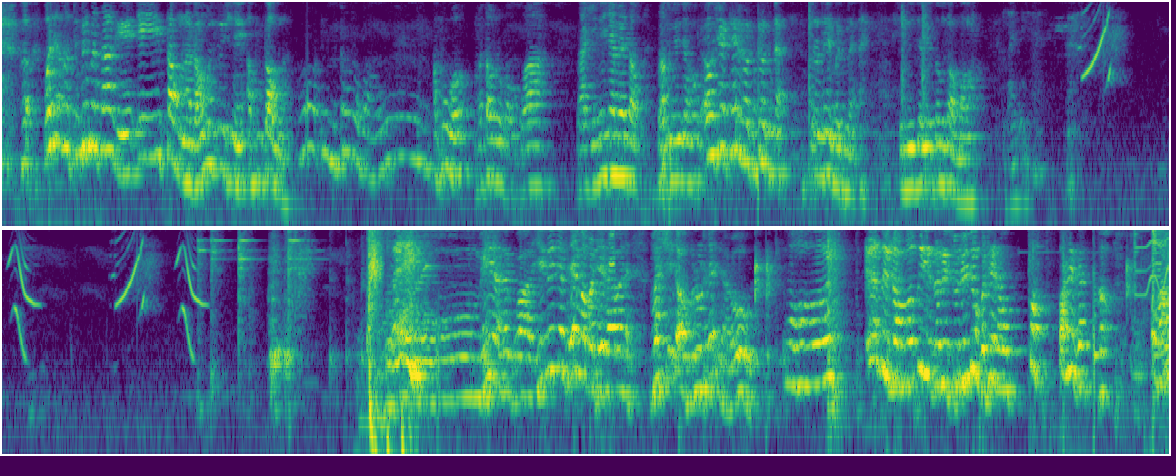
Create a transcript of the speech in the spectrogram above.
ဘာကြောင့်သမင်းမစားခင်အေးတောက်မလားတောင်းမလို့ရှိရင်အပူတောက်မလားဟောအေးမတော့တော့ပါဘူးအပူရောမတော့လို့ပါဘူးကွာငါရှင်နေချမ်းပဲတော့တယ်နော်နော်ဒီနေ့ကြောင့်ဟုတ်ကဲ့အော်ချက်ထဲမှာခင်ဗျာခင်ဗျာကျွန်တော်ထဲမှာခင်ဗျာရှင်ဒီချက်လေးသုံးဆောင်ပါအောင်လိုက်နေ မင်းရလဲကွာရင်းနေချက်ထဲမှာမထည့်ထားပါနဲ့မရှိတော့ဘလို့ထည့်နေတာတော့ဝိုင်းအဲ့ဒီတော့မသိရတဲ့ရှင်ဒီကြောင့်မထဲတော့ပါပါလေစမ်းဟုတ်အာ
